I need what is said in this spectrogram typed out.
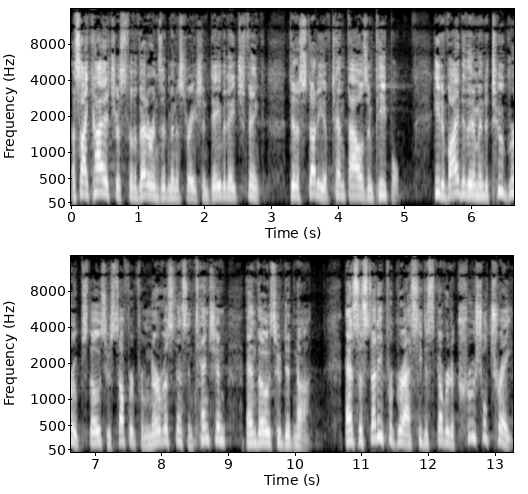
A psychiatrist for the Veterans Administration, David H. Fink, did a study of 10,000 people. He divided them into two groups those who suffered from nervousness and tension, and those who did not. As the study progressed, he discovered a crucial trait.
